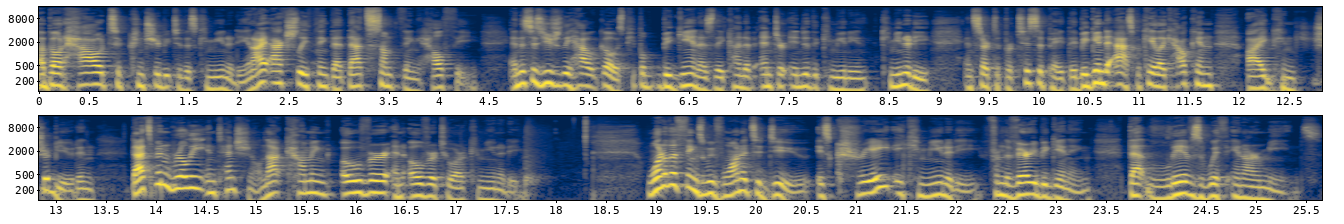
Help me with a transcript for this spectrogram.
about how to contribute to this community. And i actually think that that's something healthy. And this is usually how it goes. People begin as they kind of enter into the community community and start to participate. They begin to ask okay like how can i contribute? And that's been really intentional not coming over and over to our community one of the things we've wanted to do is create a community from the very beginning that lives within our means.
